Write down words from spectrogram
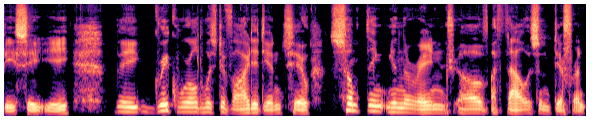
BCE, the Greek world was divided into something in the range of a thousand different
